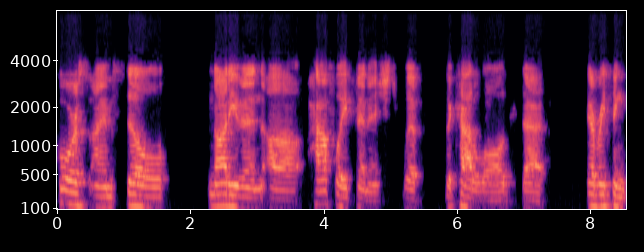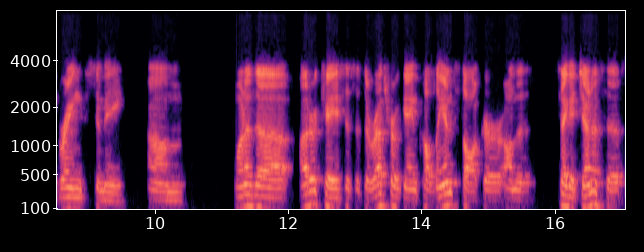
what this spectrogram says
course, I'm still not even uh, halfway finished with the catalog that everything brings to me. Um, one of the other cases is a retro game called Landstalker on the Sega Genesis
